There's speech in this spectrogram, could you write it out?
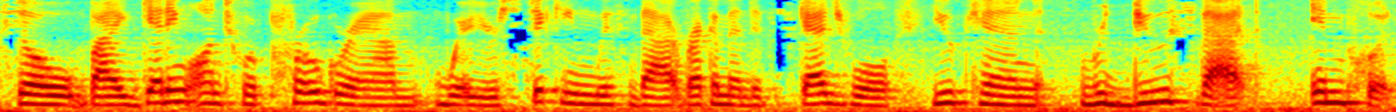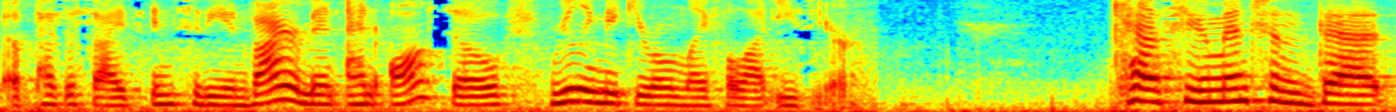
So by getting onto a program where you're sticking sticking with that recommended schedule, you can reduce that input of pesticides into the environment and also really make your own life a lot easier. Cas, you mentioned that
